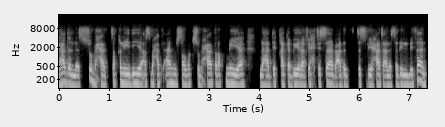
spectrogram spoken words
هذا السبحة التقليدية أصبحت الآن نسوق سبحات رقمية لها دقة كبيرة في احتساب عدد التسبيحات على سبيل المثال،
